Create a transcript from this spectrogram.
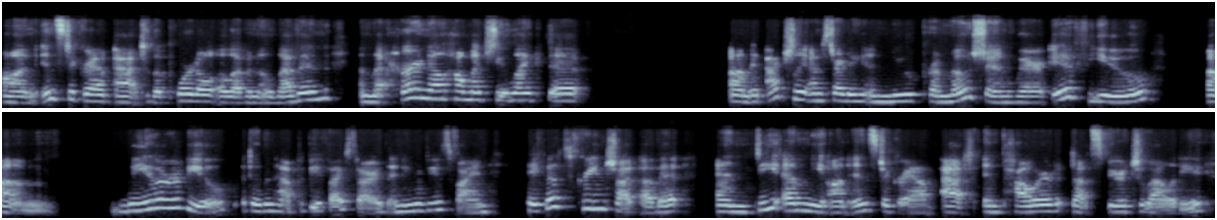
on Instagram at the portal 1111 and let her know how much you liked it. Um, and actually, I'm starting a new promotion where if you um, leave a review. It doesn't have to be five stars, any review is fine. Take a screenshot of it and DM me on Instagram at empowered.spirituality,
